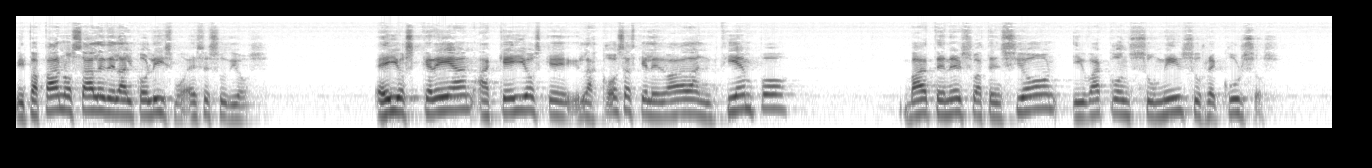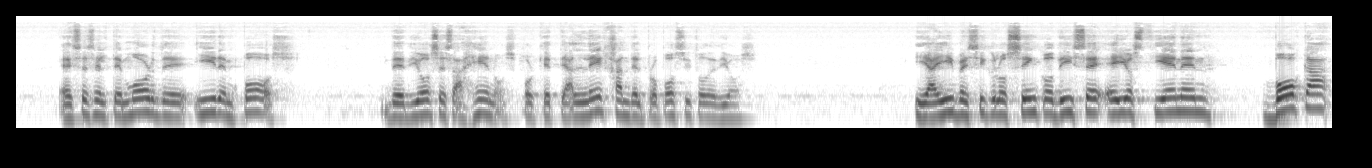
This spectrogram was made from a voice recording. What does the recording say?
Mi papá no sale del alcoholismo, ese es su Dios. Ellos crean aquellos que las cosas que le dan tiempo, va a tener su atención y va a consumir sus recursos. Ese es el temor de ir en pos de dioses ajenos, porque te alejan del propósito de Dios. Y ahí versículo 5 dice, ellos tienen boca,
